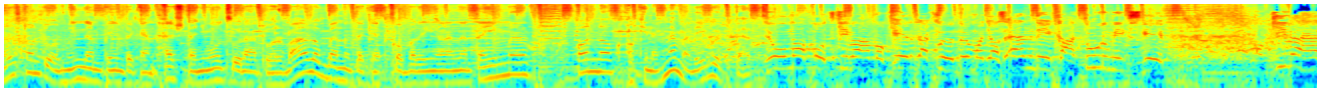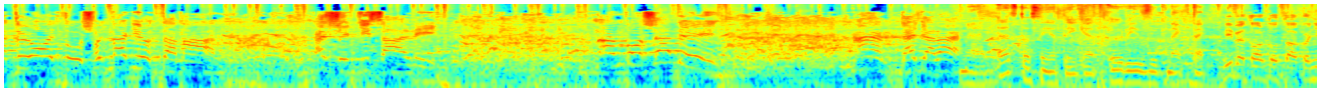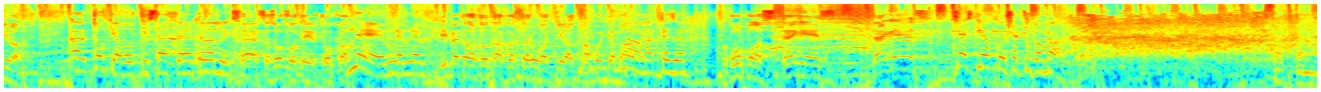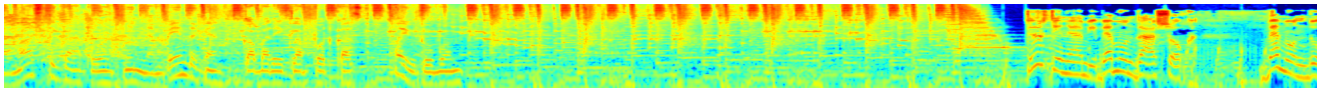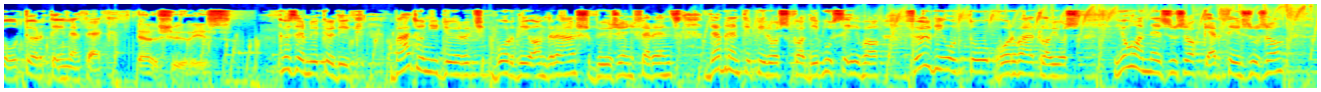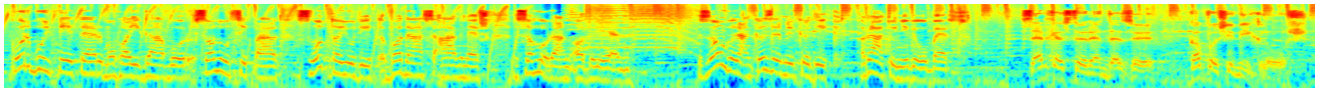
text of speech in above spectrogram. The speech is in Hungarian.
Mostantól minden pénteken este 8 órától várlak benneteket kabaré jeleneteimmel, annak, akinek nem elég 5 perc. Jó napot kívánok! Érdeklődöm, hogy az NDK Turmix gép a kivehető ajtós, hogy megjöttem már. Tessék kiszállni! Nem vas edény! Nem, tegye le! Mert ezt a szértéket őrizzük nektek. Mibe tartották a nyilat? A Tokja volt tisztelt, nem emlékszem. Persze, az ofot értó kap. Nem, nem, nem. Mibe tartották azt a rohadt nyilat már, mondja már Na, meg. hát ez a... Kopasz, tegez, tegez! Cseszki, akkor se tudom, na. Szeptember másodikától minden pénteken Cabaret Club Podcast a Youtube-on. Történelmi bemondások, bemondó történetek. Első rész. Közreműködik Bátonyi György, Bordi András, Bőzsöny Ferenc, Debrenti Piroska, Dibusz Éva, Földi Otto, Horváth Lajos, Johannes Zsuzsa, Kertés Zsuzsa, Korbúj Péter, Mohai Gábor, Szalóci Pál, Szlotta Judit, Vadász Ágnes, Zahorán Adrien. Zongorán közreműködik Rátonyi Róbert. Szerkesztőrendező Kaposi Miklós.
